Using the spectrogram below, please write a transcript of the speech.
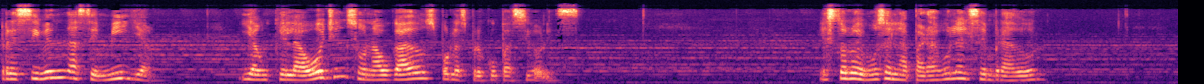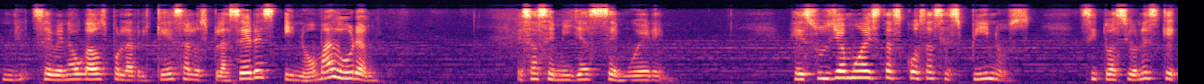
reciben la semilla y aunque la oyen son ahogados por las preocupaciones. Esto lo vemos en la parábola del sembrador. Se ven ahogados por la riqueza, los placeres y no maduran. Esas semillas se mueren. Jesús llamó a estas cosas espinos, situaciones que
